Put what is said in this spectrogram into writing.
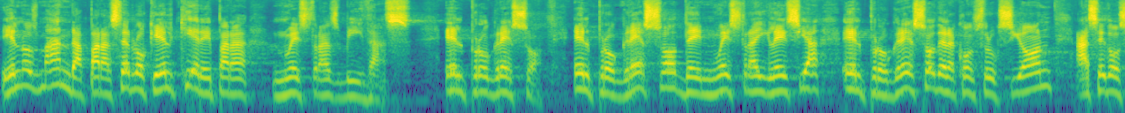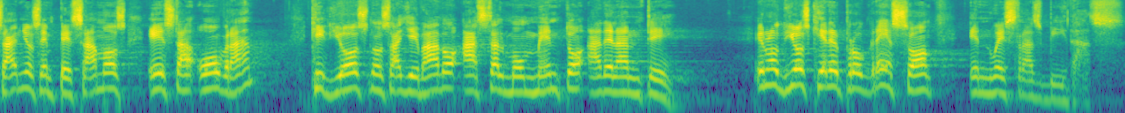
Él nos manda para hacer lo que Él quiere para nuestras vidas. El progreso, el progreso de nuestra iglesia, el progreso de la construcción. Hace dos años empezamos esta obra que Dios nos ha llevado hasta el momento adelante. Hermano, Dios quiere el progreso en nuestras vidas.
